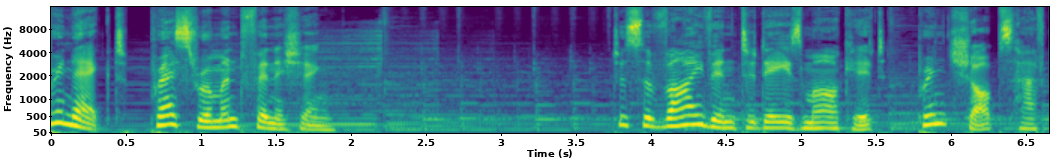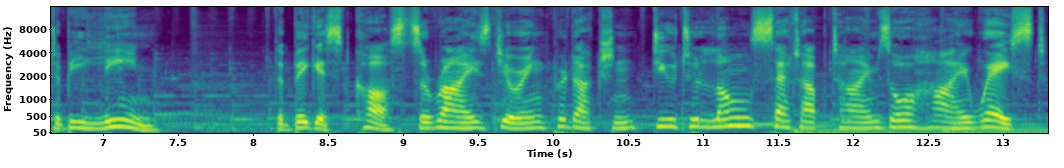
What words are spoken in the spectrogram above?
Prinect Press Room and Finishing. To survive in today's market, print shops have to be lean. The biggest costs arise during production due to long setup times or high waste.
